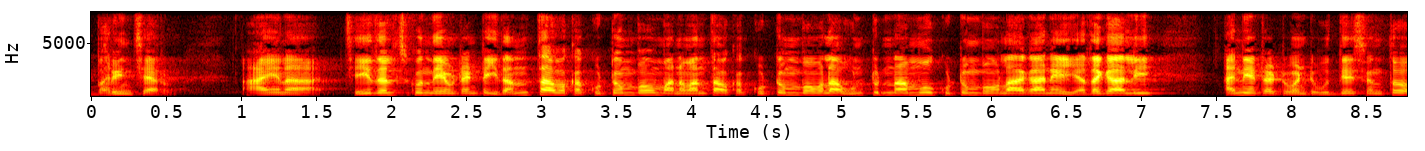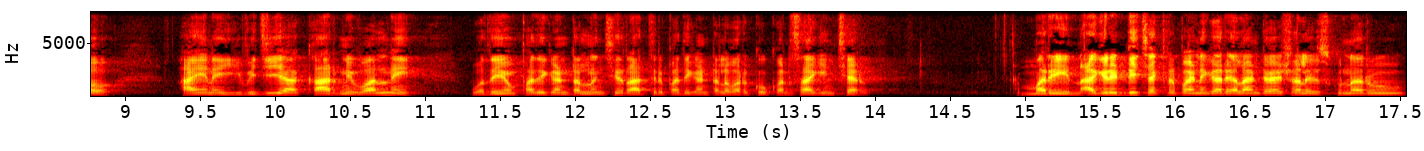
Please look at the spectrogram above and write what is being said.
భరించారు. ఆయన చేయదలుచుకుంది ఏమిటంటే ఇదంతా ఒక కుటుంబం మనమంతా ఒక కుటుంబంలా ఉంటున్నాము కుటుంబంలాగానే ఎదగాలి అనేటటువంటి ఉద్దేశంతో ఆయన ఈ విజయ కార్నివాల్ని ఉదయం పది గంటల నుంచి రాత్రి పది గంటల వరకు కొనసాగించారు. మరి నాగిరెడ్డి చక్రపాణి గారు ఎలాంటి వేషాలు వేసుకున్నారు?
